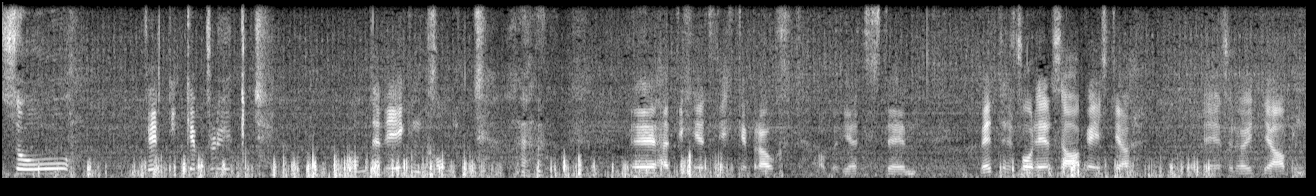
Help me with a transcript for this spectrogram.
so fertig gepflügt und der Regen kommt. äh, hatte ich jetzt nicht gebraucht, aber jetzt ähm, Wettervorhersage ist ja äh, für heute Abend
